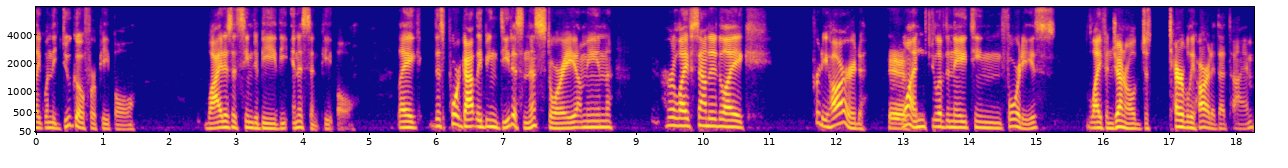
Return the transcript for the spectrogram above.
like when they do go for people why does it seem to be the innocent people? Like this poor Gottliebin Dittus in this story i mean her life sounded like pretty hard. Yeah. One she lived in the 1840s life in general just terribly hard at that time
